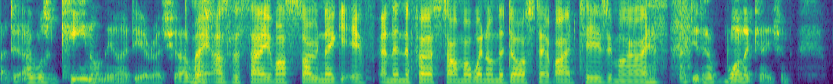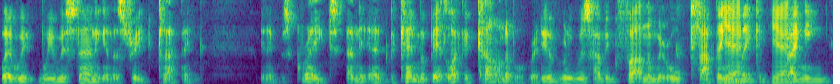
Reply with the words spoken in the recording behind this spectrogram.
I, di- I wasn't keen on the idea, actually. I, was, Mate, I was the same. I was so negative, and then the first time I went on the doorstep, I had tears in my eyes. I did have one occasion where we, we were standing in the street clapping, and it was great. And it, it became a bit like a carnival, really. Everybody was having fun, and we were all clapping Yeah, and making yeah. banging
